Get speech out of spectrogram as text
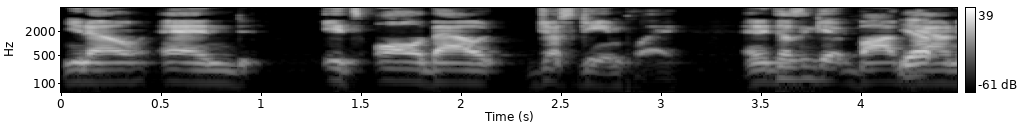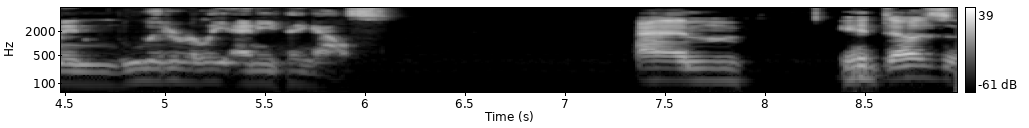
you know, and it's all about just gameplay, and it doesn't get bogged Yep. down in literally anything else. And it does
